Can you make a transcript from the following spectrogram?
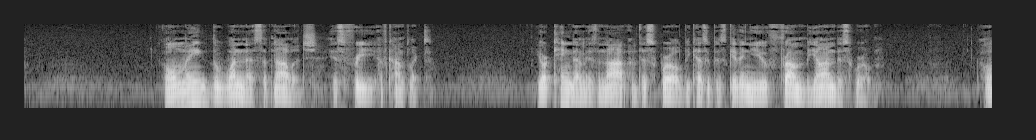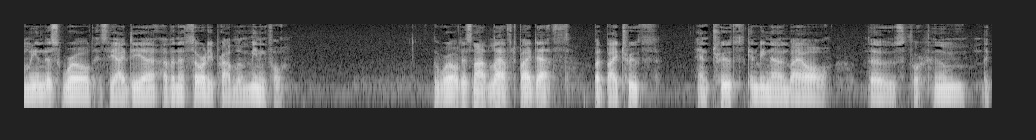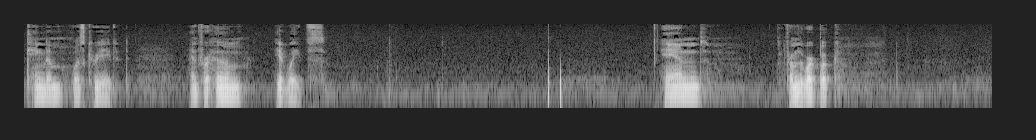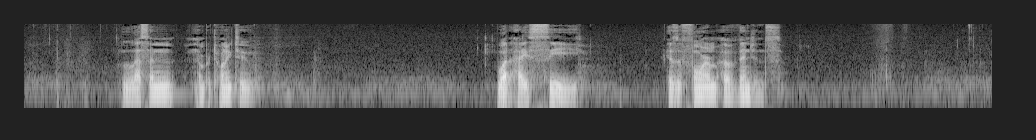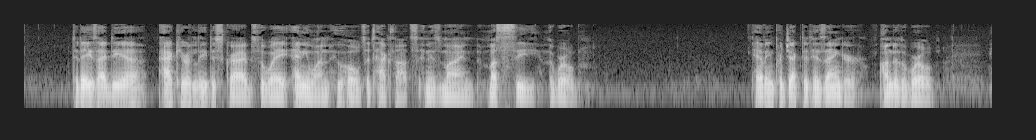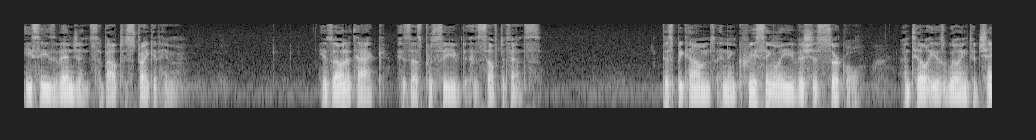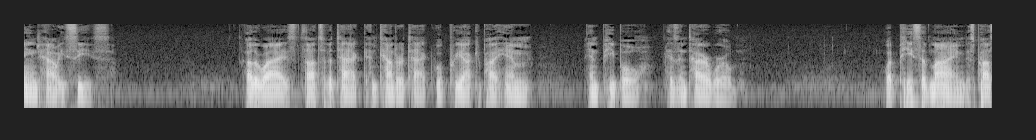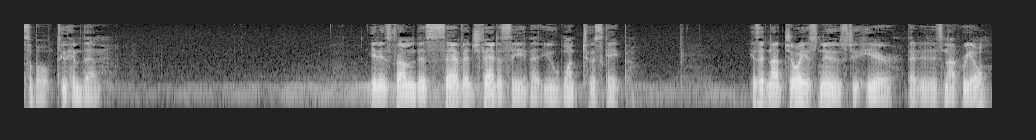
Only the oneness of knowledge is free of conflict. Your kingdom is not of this world because it was given you from beyond this world. Only in this world is the idea of an authority problem meaningful. The world is not left by death but by truth, and truth can be known by all those for whom the kingdom was created, and for whom it waits. And from the workbook, lesson number 22. What I see is a form of vengeance. Today's idea accurately describes the way anyone who holds attack thoughts in his mind must see the world. Having projected his anger onto the world, he sees vengeance about to strike at him. His own attack is thus perceived as self-defense. This becomes an increasingly vicious circle until he is willing to change how he sees. Otherwise, thoughts of attack and counterattack will preoccupy him and people his entire world. What peace of mind is possible to him then? It is from this savage fantasy that you want to escape. Is it not joyous news to hear that it is not real?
